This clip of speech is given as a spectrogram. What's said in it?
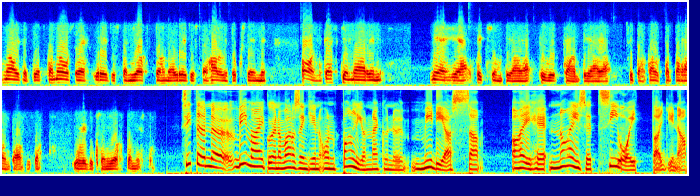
naiset, jotka nousee yritysten johtoon ja yritysten hallituksiin, niin on keskimäärin miehiä fiksumpia ja kyvykkäämpiä ja sitä kautta parantaa sitä yrityksen johtamista. Sitten viime aikoina varsinkin on paljon näkynyt mediassa aihe naiset sijoittajina.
